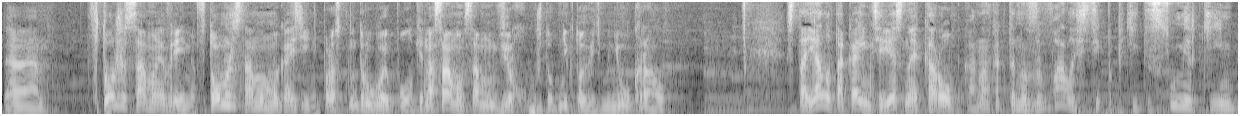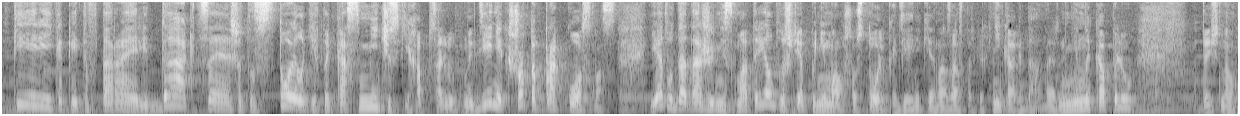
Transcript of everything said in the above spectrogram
в то же самое время, в том же самом магазине, просто на другой полке, на самом-самом верху, чтобы никто, видимо, не украл, стояла такая интересная коробка. Она как-то называлась, типа, какие-то «Сумерки Империи», какая-то вторая редакция, что-то стоило каких-то космических абсолютно денег, что-то про космос. Я туда даже не смотрел, потому что я понимал, что столько денег я на завтраках никогда, наверное, не накоплю. То есть, ну,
